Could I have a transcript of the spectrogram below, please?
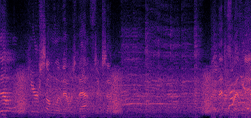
them hear someone that was that successful? That just resonated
